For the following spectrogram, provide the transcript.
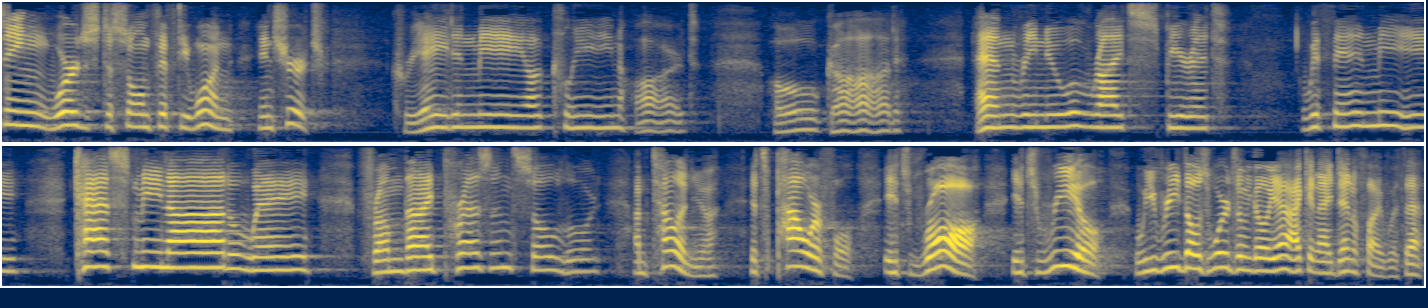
sing words to Psalm 51 in church. Create in me a clean heart, O God, and renew a right spirit within me. Cast me not away from thy presence, O Lord. I'm telling you, it's powerful, it's raw, it's real. We read those words and we go, yeah, I can identify with that.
